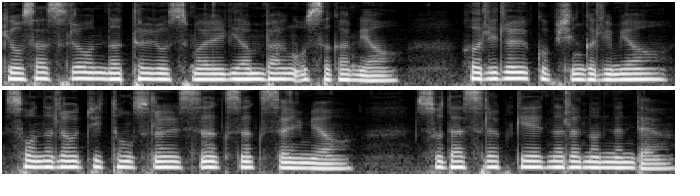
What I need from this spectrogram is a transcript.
교사스러운 너틀 웃음을 연방 웃어가며 허리를 굽신거리며 손으로 뒤통수를 쓱쓱 쓸며 수다스럽게 늘어놓는다.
